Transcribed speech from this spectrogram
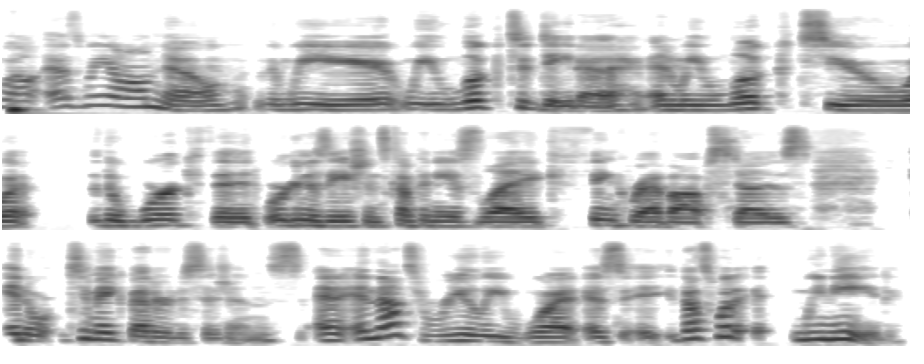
Well, as we all know, we we look to data and we look to the work that organizations, companies like Think RevOps does in to make better decisions and, and that's really what is eh, that's what we need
